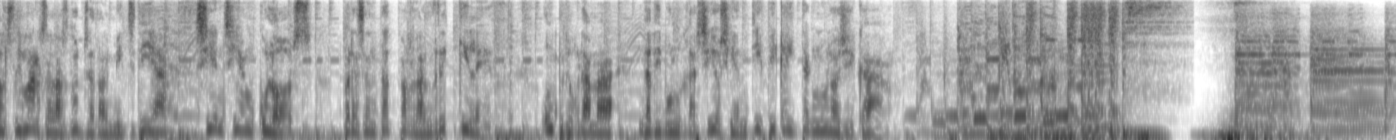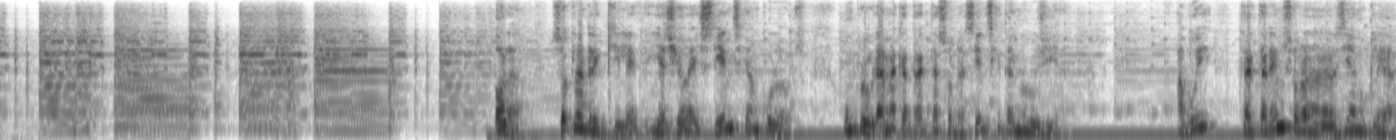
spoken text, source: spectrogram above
els dimarts a les 12 del migdia, Ciència en Colors, presentat per l'Enric Quílez, un programa de divulgació científica i tecnològica. Hola, sóc l'Enric Quílez i això és Ciència en Colors, un programa que tracta sobre ciència i tecnologia. Avui tractarem sobre l'energia nuclear,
